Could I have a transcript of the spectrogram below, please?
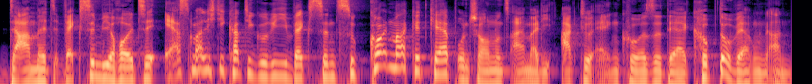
Damit wechseln wir heute erstmalig die Kategorie, wechseln zu CoinMarketCap und schauen uns einmal die aktuellen Kurse der Kryptowährungen an.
